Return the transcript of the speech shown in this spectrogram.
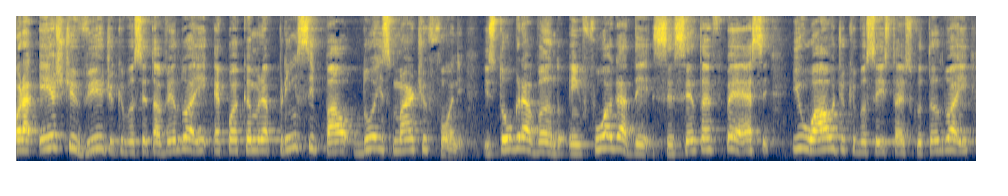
Agora este vídeo que você está vendo aí é com a câmera principal do smartphone. Estou gravando em Full HD 60 fps e o áudio que você está escutando aí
